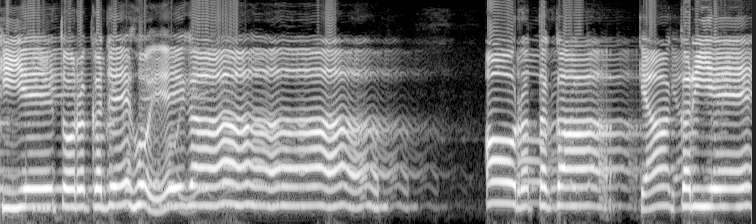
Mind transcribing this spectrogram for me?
ਕੀਏ ਤੁਰਕ ਜੇ ਹੋਏਗਾ। ਔਰਤ ਕਾ ਕਿਆ ਕਰੀਏ?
